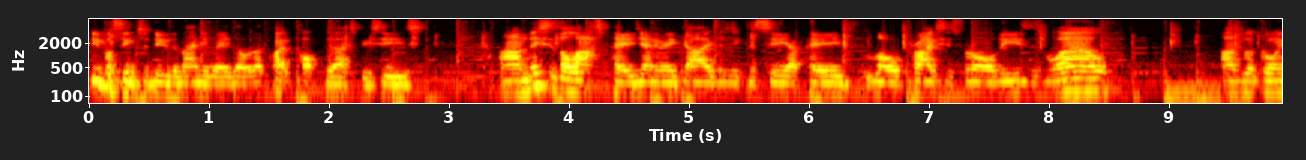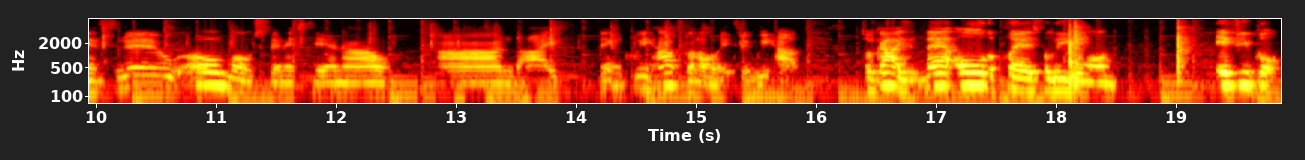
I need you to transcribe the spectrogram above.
People seem to do them anyway though, they're quite popular SBCs. And this is the last page anyway guys, as you can see I paid low prices for all these as well. As we're going through, almost finished here now, and I think we have gone all the way through, we have. So guys, they're all the players for Liga 1 if you've got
